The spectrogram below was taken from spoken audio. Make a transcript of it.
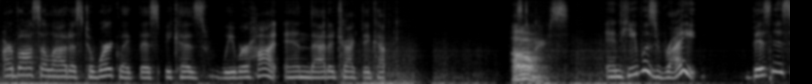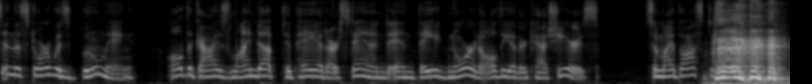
our boss allowed us to work like this because we were hot and that attracted oh. customers. Oh. And he was right. Business in the store was booming. All the guys lined up to pay at our stand, and they ignored all the other cashiers. So my boss decided.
